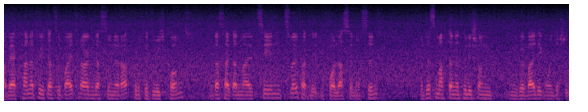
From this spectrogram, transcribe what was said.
Aber er kann natürlich dazu beitragen, dass so eine Radgruppe durchkommt und dass halt dann mal 10, 12 Athleten vor Lasse noch sind. Und das macht dann natürlich schon einen gewaltigen Unterschied.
